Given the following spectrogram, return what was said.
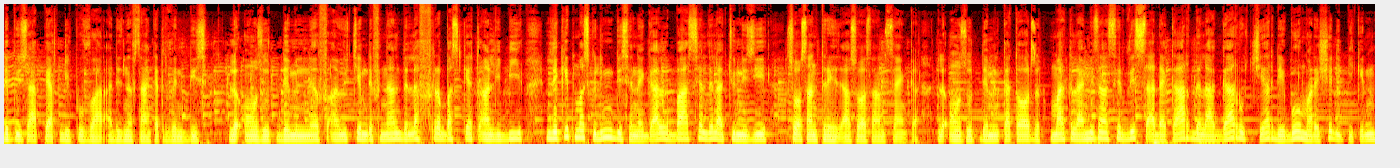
depuis sa perte du pouvoir en 1990. Le 11 août 2009, en huitième de finale de l'Afro-Basket en Libye, l'équipe masculine du Sénégal bat celle de la Tunisie 73 à 65. Le 11 août 2014 marque la mise en service à Dakar de la gare routière des Beaux Maraîchers de Pékin.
